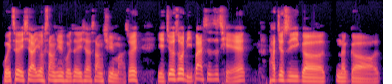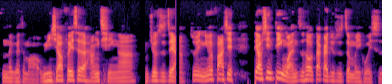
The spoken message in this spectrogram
回撤一下又上去，回撤一下上去嘛？所以也就是说，礼拜四之前。它就是一个那个那个什么云霄飞车的行情啊，不就是这样？所以你会发现调性定完之后，大概就是这么一回事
